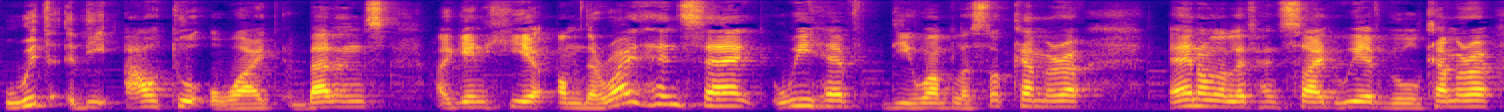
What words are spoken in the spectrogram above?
with the auto white balance. Again here on the right hand side we have the OnePlus stock camera and on the left hand side we have Google camera.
